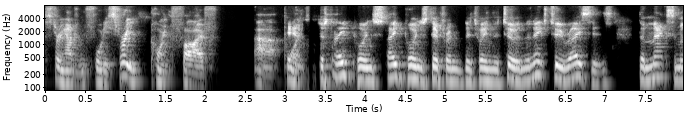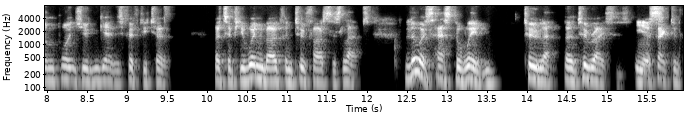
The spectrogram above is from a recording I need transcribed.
343.5 uh, points. Yeah, just eight points, eight points different between the two. And the next two races, the maximum points you can get is 52. That's if you win both in two fastest laps. Lewis has to win two lap, uh, two races yes. effectively.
